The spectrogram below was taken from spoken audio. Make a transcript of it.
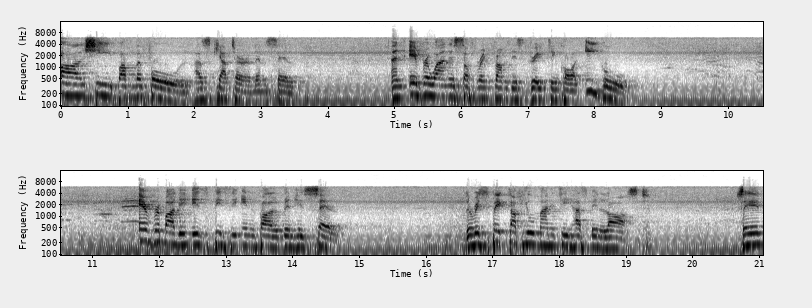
all sheep of the fold, has scattered themselves. And everyone is suffering from this great thing called ego. Everybody is busy involved in his. The respect of humanity has been lost. See,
